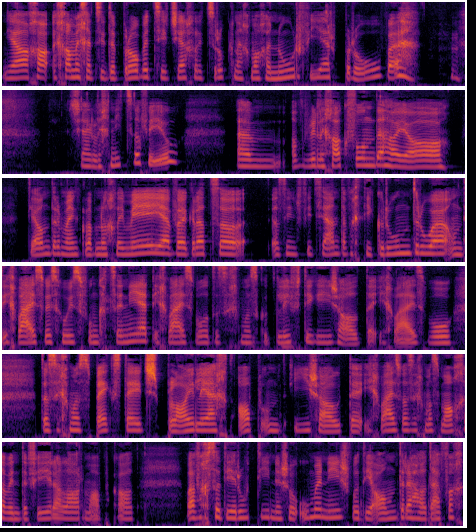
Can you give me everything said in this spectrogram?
ja, ich, ich habe mich jetzt in der Probezeit ein bisschen zurückgenommen. Ich mache nur vier Proben. das ist eigentlich nicht so viel. Ähm, aber weil ich auch gefunden habe, ja, die anderen haben, glaube ich, noch ein bisschen mehr, eben gerade so als Infizient einfach die Grundruhe und ich weiß, wie es Haus funktioniert. Ich weiß, wo dass ich muss die Lüftung einschalten. Ich weiß, wo dass ich muss Backstage Blaulicht ab und einschalten. Ich weiß, was ich muss machen, wenn der Fehralarm abgeht. Wo einfach so die Routine schon um ist, wo die anderen halt einfach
